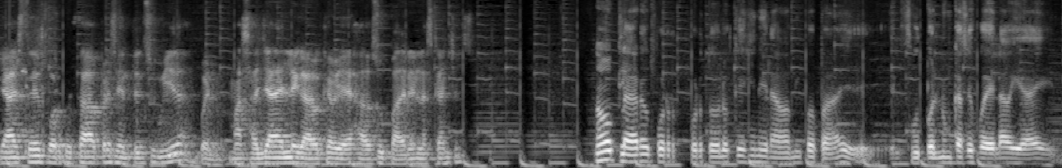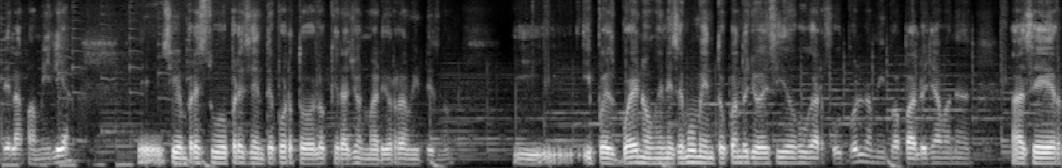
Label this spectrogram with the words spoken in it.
¿ya este deporte estaba presente en su vida? Bueno, más allá del legado que había dejado su padre en las canchas. No, claro, por, todo lo que generaba mi papá, eh, el fútbol nunca se fue de la vida de, la familia, eh, siempre estuvo presente por todo lo que era John Mario Ramírez, ¿no? Y, pues bueno, en ese momento cuando yo decido jugar fútbol, a mi papá lo llaman a, ser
